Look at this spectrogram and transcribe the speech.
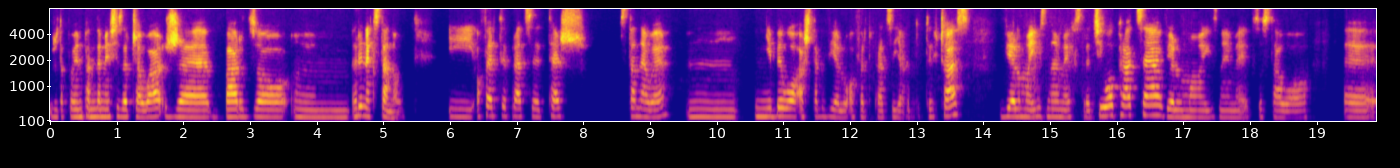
że tak powiem, pandemia się zaczęła, że bardzo um, rynek stanął i oferty pracy też stanęły. Um, nie było aż tak wielu ofert pracy jak dotychczas. Wielu moich znajomych straciło pracę, wielu moich znajomych zostało e,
